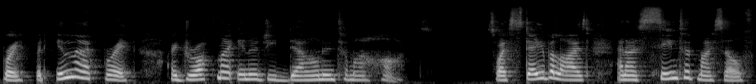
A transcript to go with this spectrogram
breath. But in that breath, I drop my energy down into my heart. So I stabilized and I centered myself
